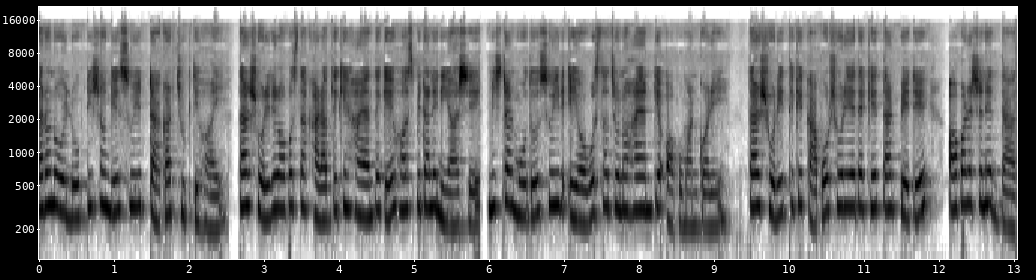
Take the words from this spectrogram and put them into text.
কারণ ওই লোকটির সঙ্গে সুইট টাকার চুক্তি হয়। তার শরীরের অবস্থা খারাপ দেখে হায়ান থেকে হসপিটালে নিয়ে আসে। মিস্টার মোদো সুইর এই অবস্থার জন্য হায়ানকে অপমান করে। তার শরীর থেকে কাপড় সরিয়ে দেখে তার পেটে অপারেশনের দাগ।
